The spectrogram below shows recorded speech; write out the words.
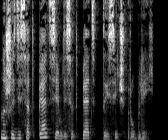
на 65-75 тысяч рублей.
